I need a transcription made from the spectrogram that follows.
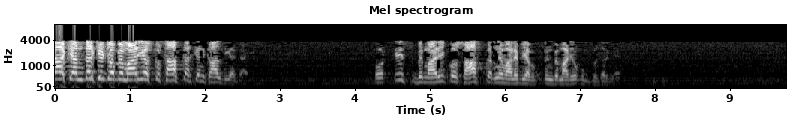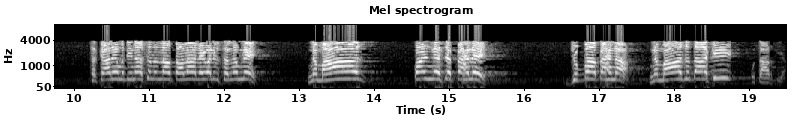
تاکہ اندر کی جو بیماری ہے اس کو صاف کر کے نکال دیا جائے اور اس بیماری کو صاف کرنے والے بھی اب ان بیماریوں کو گزر گئے سرکار مدینہ صلی اللہ تعالی علیہ وسلم نے نماز پڑھنے سے پہلے جبا پہنا نماز ادا کی اتار دیا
